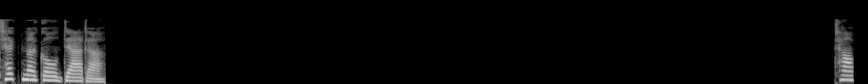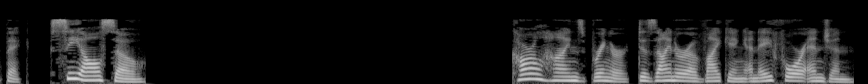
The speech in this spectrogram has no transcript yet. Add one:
Technical data Topic. See also Karl Heinz Bringer, designer of Viking and A4 engine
